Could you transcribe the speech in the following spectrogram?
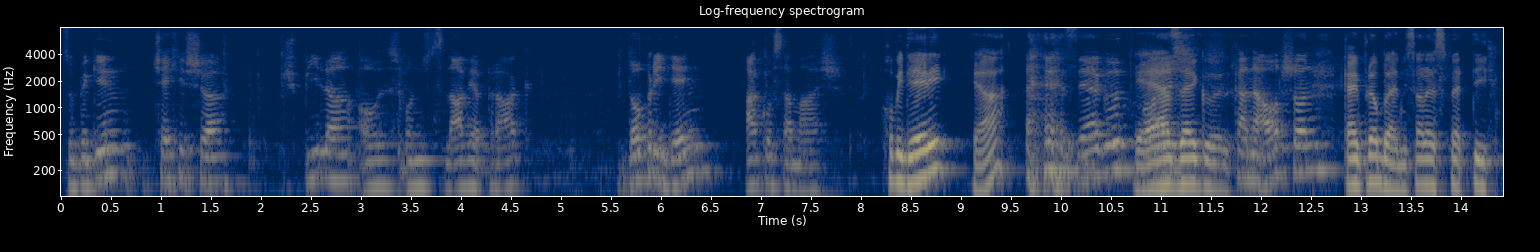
zu Beginn tschechischer Spieler aus von Slavia Prag. Dobry den, ako samaš. Hobideri, ja? sehr gut. Ja, Deutsch sehr gut. Kann er auch schon. Kein Problem, ist alles fertig.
